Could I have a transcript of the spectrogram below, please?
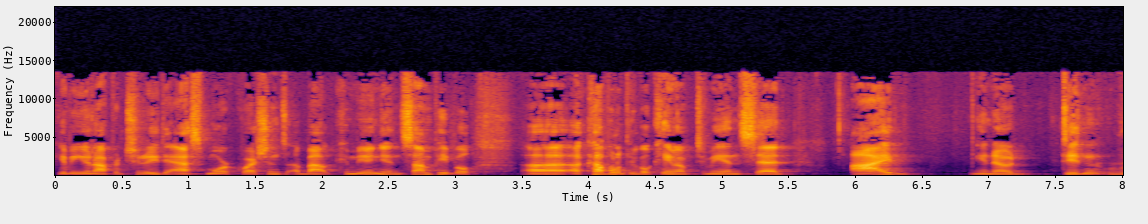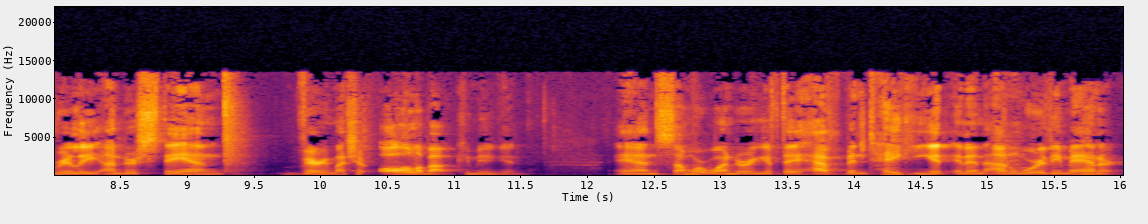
giving you an opportunity to ask more questions about communion. Some people, uh, a couple of people came up to me and said, I, you know, didn't really understand very much at all about communion. And some were wondering if they have been taking it in an unworthy manner.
